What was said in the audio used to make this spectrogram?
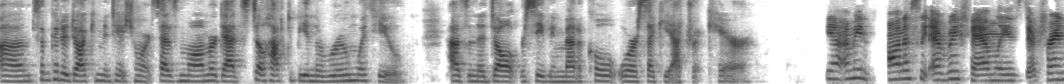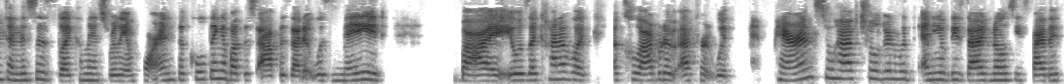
um, some kind of documentation where it says mom or dad still have to be in the room with you as an adult receiving medical or psychiatric care? Yeah, I mean, honestly, every family is different. And this is like something that's really important. The cool thing about this app is that it was made by, it was like kind of like a collaborative effort with parents who have children with any of these diagnoses by the,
